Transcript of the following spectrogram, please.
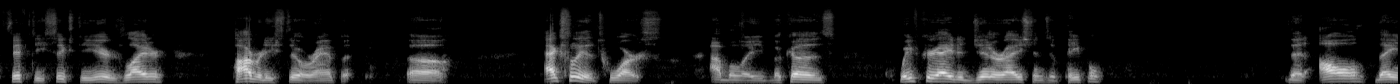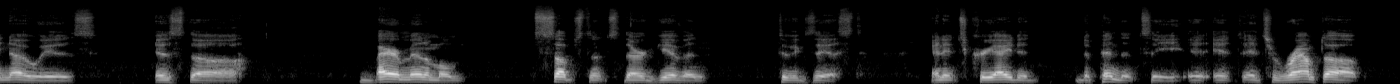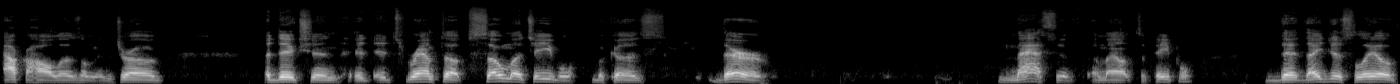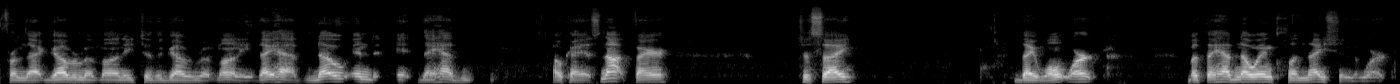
50, 60 years later, poverty's still rampant. Uh, actually, it's worse, I believe, because we've created generations of people that all they know is is the bare minimum substance they're given to exist. And it's created dependency. It, it it's ramped up alcoholism and drug addiction. It, it's ramped up so much evil because there are massive amounts of people that they just live from that government money to the government money they have no ind- they have okay it's not fair to say they won't work, but they have no inclination to work.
